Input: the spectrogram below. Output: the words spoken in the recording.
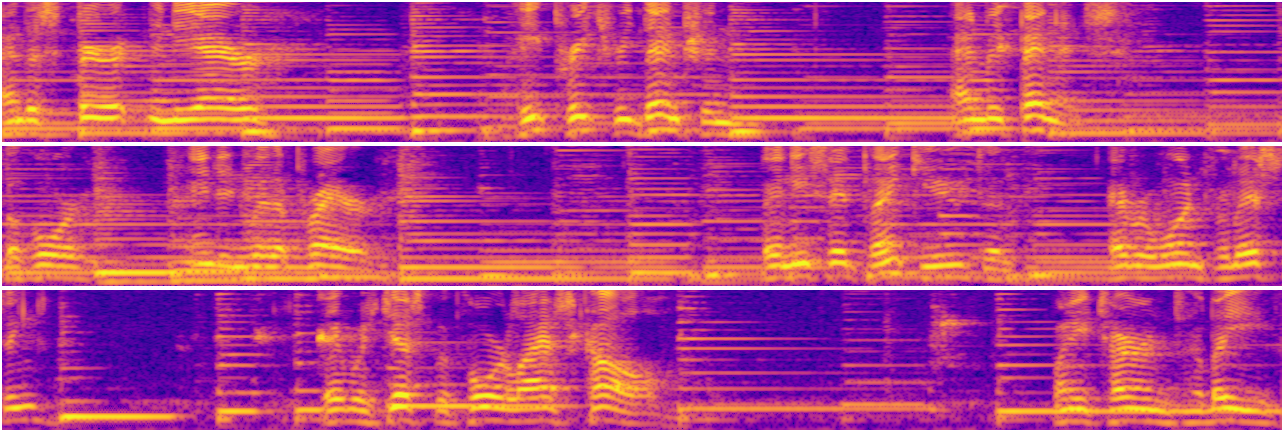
and the spirit in the air. He preached redemption and repentance before ending with a prayer. Then he said thank you to everyone for listening. It was just before last call. When he turned to leave,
